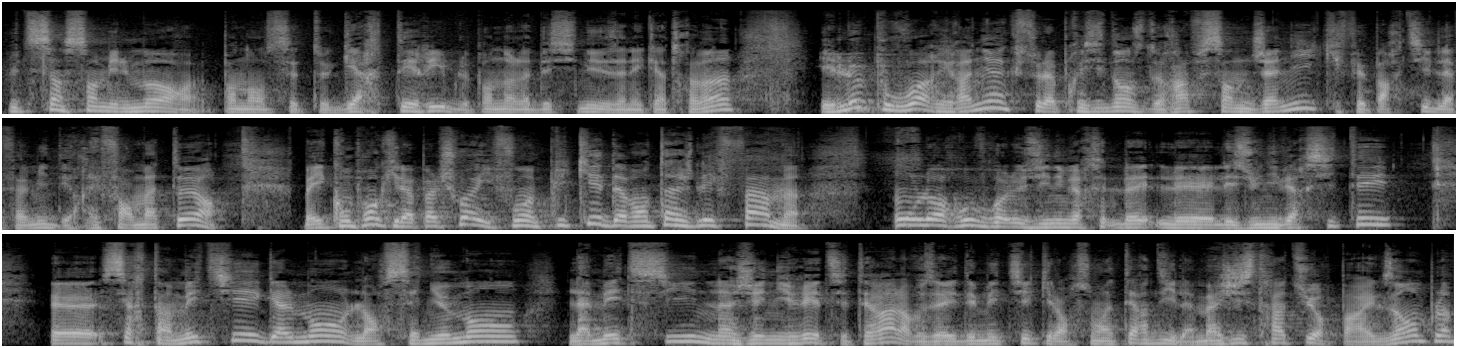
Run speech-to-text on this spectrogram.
plus de 500 000 morts pendant cette guerre terrible pendant la décennie des années 80. Et le pouvoir iranien, sous la présidence de Rafsanjani, qui fait partie de la famille des réformateurs, bah, il comprend qu'il n'a pas le choix. Il faut impliquer davantage les femmes. On leur ouvre les, universités. Euh, certains métiers également, l'enseignement, la médecine, l'ingénierie, etc. Alors vous avez des métiers qui leur sont interdits, la magistrature par exemple.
